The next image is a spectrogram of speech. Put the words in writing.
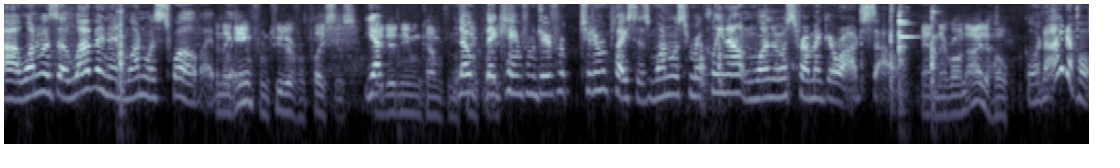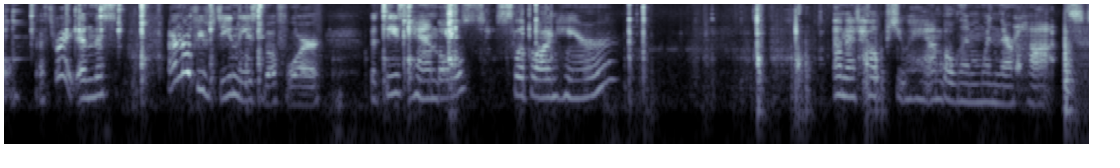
Uh, one was 11 and one was 12, I And believe. And they came from two different places. Yep. They didn't even come from the Nope, they came from different, two different places. One was from a clean out, and one was from a garage sale. And they're going to Idaho. Going to Idaho. That's right. And this, I don't know if you've seen these before, but these handles slip on here, and it helps you handle them when they're hot.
